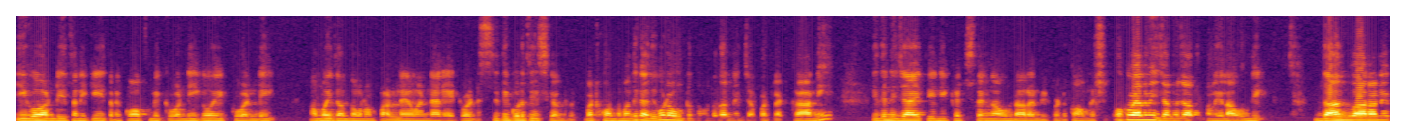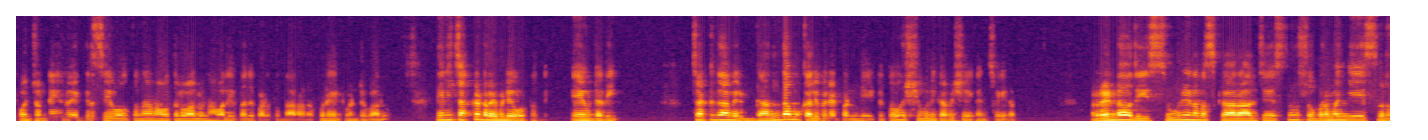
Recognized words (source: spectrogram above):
ఇగో అండి ఇతనికి ఇతని కోపం ఎక్కువండి ఇగో ఎక్కువండి అమ్మో ఇతనితో మనం పడలేమండి అనేటువంటి స్థితి కూడా తీసుకెళ్తారు బట్ కొంతమందికి అది కూడా ఉంటుంది ఉండదని నేను చెప్పట్లేదు. కానీ ఇది నిజాయితీని ఖచ్చితంగా ఉండాలనేటువంటి కాంబినేషన్ ఒకవేళ మీ జన్మజాతకంలో ఇలా ఉంది దాని ద్వారానే కొంచెం నేను అగ్రెసివ్ అవుతున్నాను అవతల వాళ్ళు నా వాళ్ళు ఇబ్బంది పడుతున్నారు అనుకునేటువంటి వారు దీనికి చక్కటి రెమెడీ ఉంటుంది ఏమిటది? చక్కగా మీరు గంధము కలిపినటువంటి నీటితో శివునికి అభిషేకం చేయడం. రెండవది సూర్య నమస్కారాలు చేస్తూ సుబ్రహ్మణ్యేశ్వర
